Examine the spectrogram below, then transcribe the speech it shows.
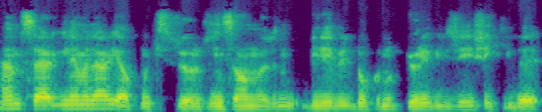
hem sergilemeler yapmak istiyoruz. İnsanların birebir dokunup görebileceği şekilde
